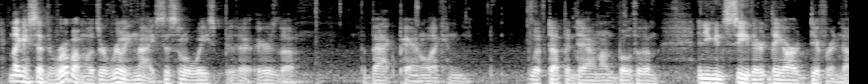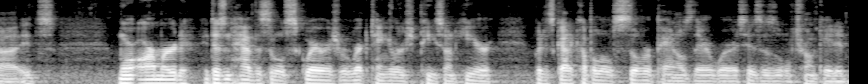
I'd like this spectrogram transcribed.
And like I said, the robot modes are really nice. This little waist, uh, here's the the back panel. I can lift up and down on both of them, and you can see they they are different. Uh, it's more armored. It doesn't have this little squarish or rectangular piece on here, but it's got a couple little silver panels there, whereas his is a little truncated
